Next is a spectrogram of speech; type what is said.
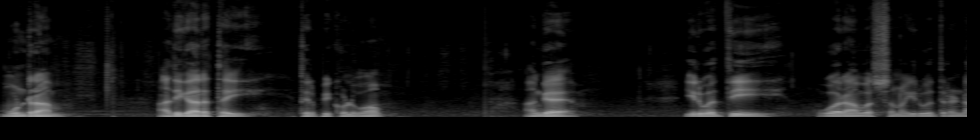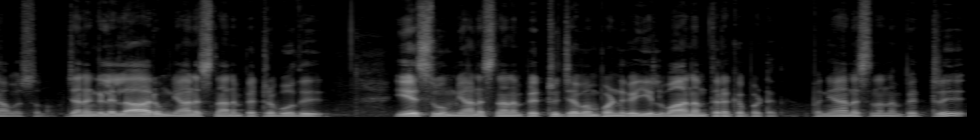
மூன்றாம் அதிகாரத்தை திருப்பிக் கொள்வோம். அங்கே இருபத்தி ஓராம் வசனம் இருபத்தி ரெண்டாம் வசனம். ஜனங்கள் எல்லாரும் ஞானஸ்நானம் பெற்றபோது இயேசுவும் ஞானஸ்நானம் பெற்று ஜெபம் பண்ணுகையில் வானம் திறக்கப்பட்டது. இப்போ ஞானஸ்நானம் பெற்று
